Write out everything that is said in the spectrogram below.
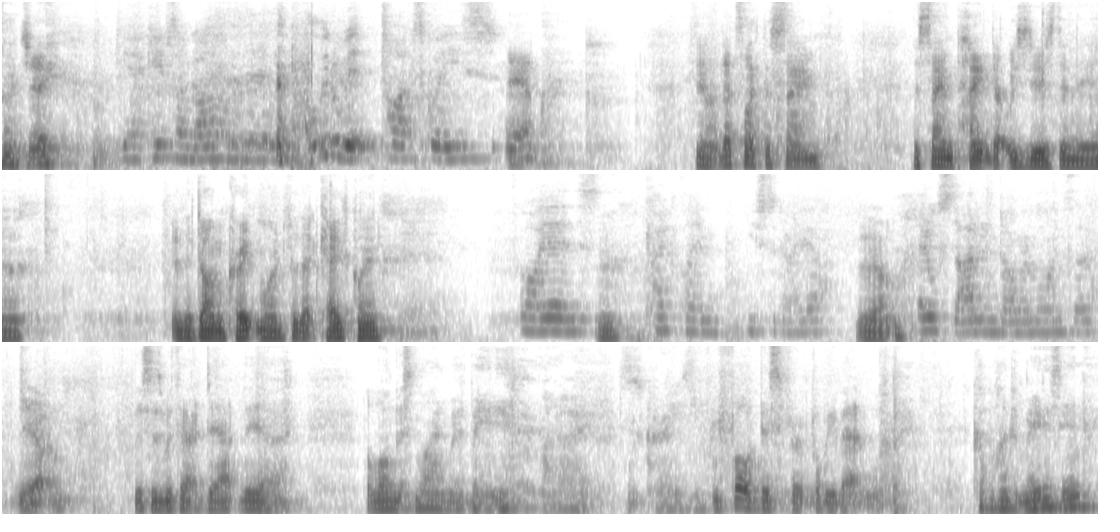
Oh gee. Yeah, it keeps on going and then a little bit tight squeeze. Yeah. Yeah, that's like the same, the same paint that was used in the, uh, in the Diamond Creek mine for that cave clan. Oh yeah, this Yeah. cave clan used to go here. Yeah. It all started in diamond mines though. Yeah. This is without doubt the, uh, the longest mine we've been in. I know. This is crazy. We followed this for probably about a couple hundred meters in.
